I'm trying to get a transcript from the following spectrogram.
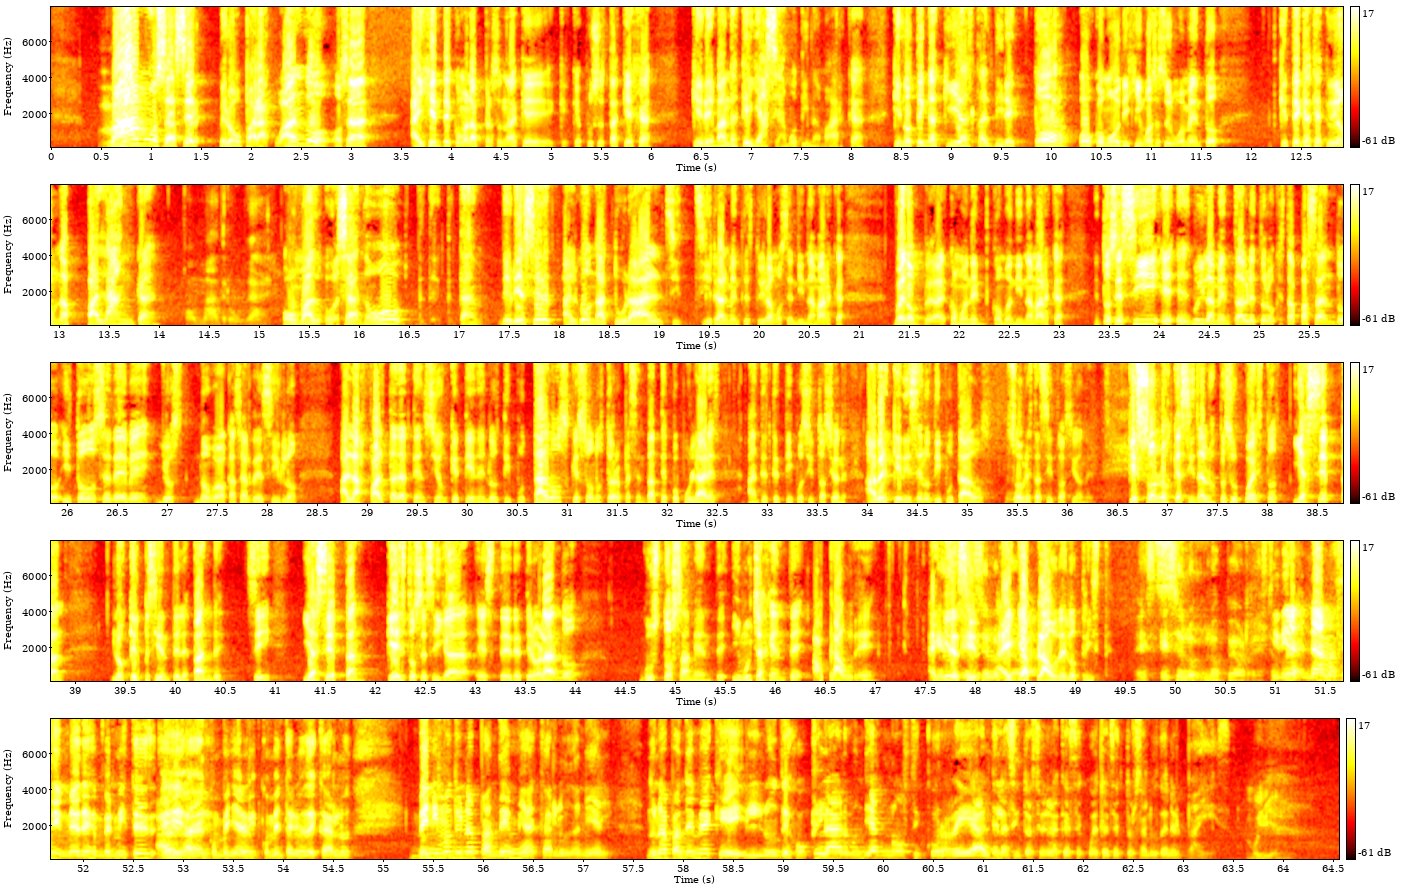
Vamos a hacer, pero ¿para cuándo? O sea, hay gente como la persona que, que, que puso esta queja que demanda que ya seamos Dinamarca, que no tenga que ir hasta el director o como dijimos hace un momento, que tenga que acudir a una palanca. O madrugar. O, mad o sea, no, tan, debería ser algo natural si, si, realmente estuviéramos en Dinamarca. Bueno, como en, como en Dinamarca. Entonces sí, es, es, muy lamentable todo lo que está pasando y todo se debe, yo no me voy a cansar de decirlo, a la falta de atención que tienen los diputados, que son nuestros representantes populares, ante este tipo de situaciones. A ver qué dicen los diputados sobre estas situaciones, que son los que asignan los presupuestos y aceptan lo que el presidente les mande, ¿sí? Y aceptan que esto se siga este, deteriorando gustosamente. Y mucha gente aplaude, ¿eh? Hay es, que decir, hay que aplaudir lo triste. Es, eso sí. es lo, lo, peor de esto. Y mira, nada más si me de, permites eh, acompañar el comentario de Carlos. Venimos de una pandemia, Carlos Daniel de una pandemia que nos dejó claro un diagnóstico real de la situación en la que se encuentra el sector salud en el país. Muy bien.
